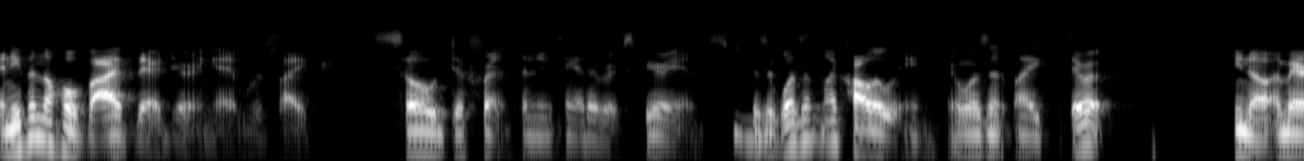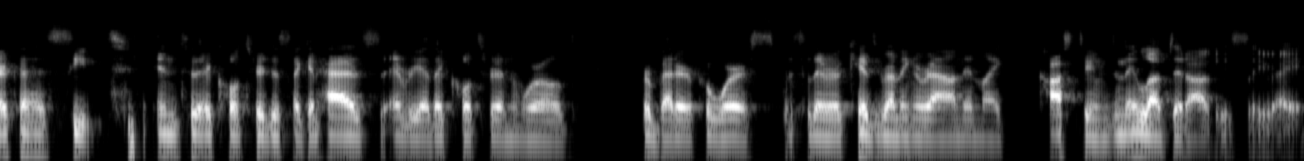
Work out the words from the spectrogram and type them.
And even the whole vibe there during it was like so different than anything I'd ever experienced because mm-hmm. it wasn't like Halloween. It wasn't like there were, you know, America has seeped into their culture just like it has every other culture in the world, for better for worse. But so there were kids running around in like costumes and they loved it, obviously, right?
